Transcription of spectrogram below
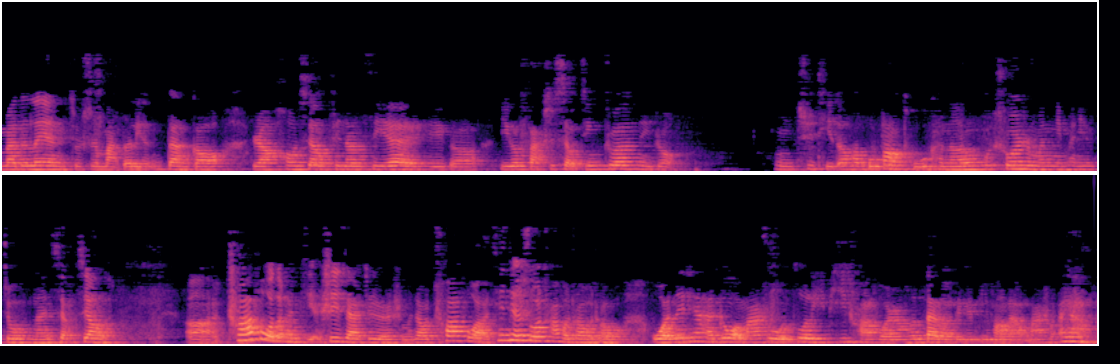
，Madeleine 就是马德莲蛋糕，然后像 Financier 一个一个法式小金砖那种，嗯，具体的话不放图，可能我说什么你们也就难想象了。啊，truffle 的话解释一下这个什么叫 truffle 啊？天天说 truffle truffle truffle，我那天还跟我妈说我做了一批 truffle，然后带到这个地方来，我妈说，哎呀，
